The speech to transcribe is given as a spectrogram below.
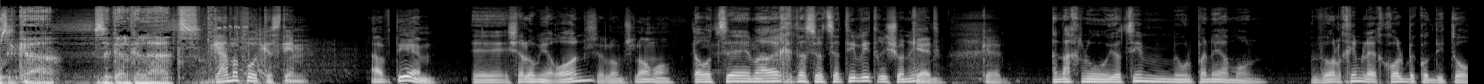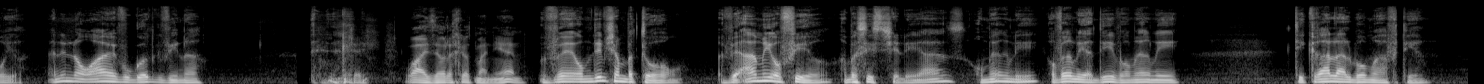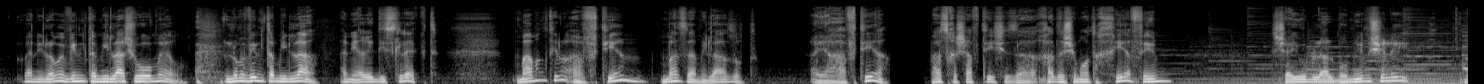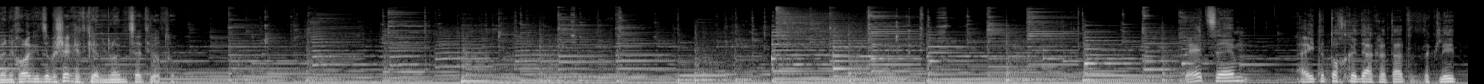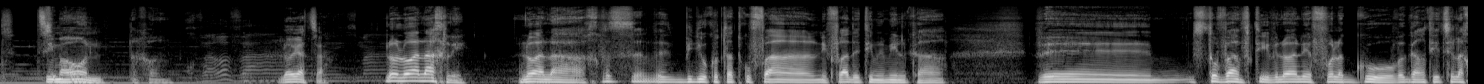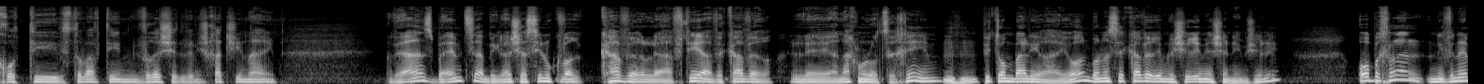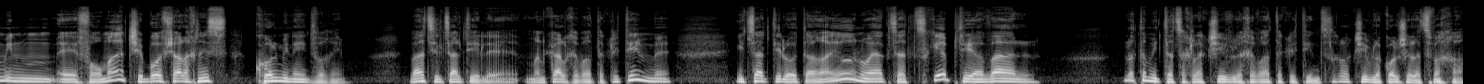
מוזיקה זה גלגלצ. גם בפודקאסטים. אבתיהם. אה, שלום ירון, שלום שלמה. אתה רוצה מערכת אסוציאטיבית ראשונית? כן, כן. אנחנו יוצאים מאולפני המון והולכים לאכול בקונדיטוריה. אני נורא אוהב עוגות גבינה. אוקיי. וואי, זה הולך להיות מעניין. ועומדים שם בתור, ועמי אופיר, הבסיסט שלי אז, אומר לי, עובר לידי ואומר לי, תקרא לאלבום האפתיר. ואני לא מבין את המילה שהוא אומר. אני לא מבין את המילה, אני הרי דיסלקט. מה אמרתי לו? האפתיהם? מה זה המילה הזאת? היה האפתיה. ואז חשבתי שזה אחד השמות הכי יפים שהיו לאלבומים שלי, ואני יכול להגיד את זה בשקט כי אני לא המצאתי אותו. בעצם היית תוך כדי הקלטת התקליט צמאון. נכון. לא יצא. לא, לא הלך לי. לא הלך, בדיוק אותה תקופה נפרדתי ממילקה, והסתובבתי, ולא היה לי איפה לגור, וגרתי אצל אחותי, והסתובבתי עם מברשת ומשחת שיניים. ואז באמצע, בגלל שעשינו כבר קאבר להפתיע וקאבר ל"אנחנו לא צריכים", מהמם. פתאום בא לי רעיון, בוא נעשה קאברים לשירים ישנים שלי, או בכלל נבנה מין אה, פורמט שבו אפשר להכניס כל מיני דברים. ואז צלצלתי למנכ"ל חברת תקליטים והצגתי לו את הרעיון, הוא היה קצת סקפטי, אבל לא תמיד אתה צריך להקשיב לחברת תקליטים, אתה צריך להקשיב לקול של עצמך.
